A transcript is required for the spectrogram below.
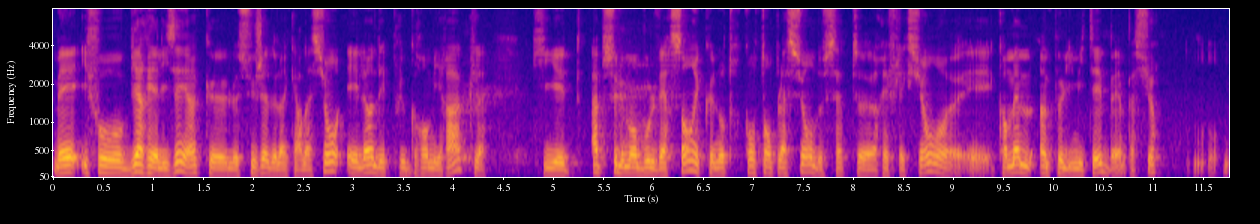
Mais il faut bien réaliser hein, que le sujet de l'incarnation est l'un des plus grands miracles qui est absolument bouleversant et que notre contemplation de cette euh, réflexion euh, est quand même un peu limitée, bien, sûr, on peut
